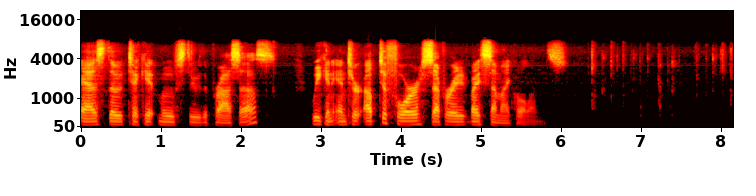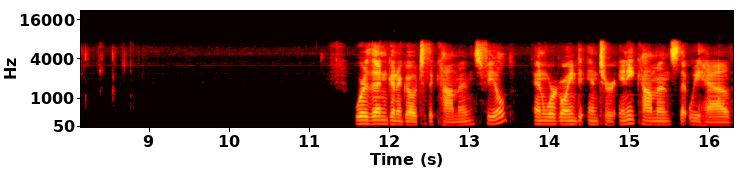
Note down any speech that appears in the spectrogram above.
as the ticket moves through the process. We can enter up to four separated by semicolons. We're then going to go to the comments field and we're going to enter any comments that we have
